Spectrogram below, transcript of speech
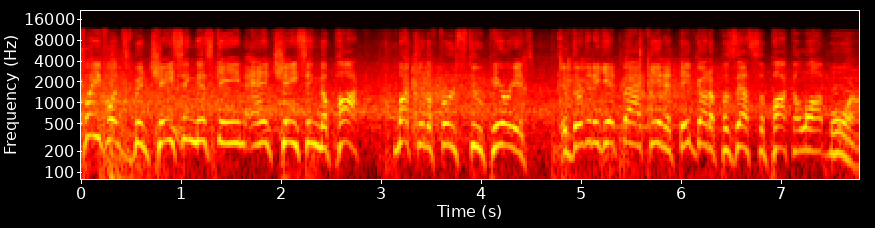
Cleveland's been chasing this game and chasing the puck much of the first two periods. If they're going to get back in it, they've got to possess the puck a lot more.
